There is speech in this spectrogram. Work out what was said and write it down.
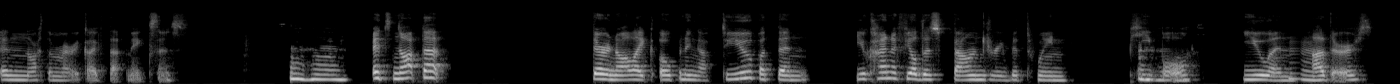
in North America, if that makes sense. mm-hmm, It's not that they're not like opening up to you, but then you kind of feel this boundary between people, you and Mhm. others.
